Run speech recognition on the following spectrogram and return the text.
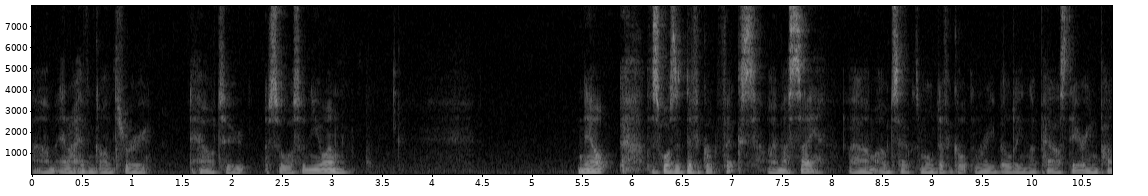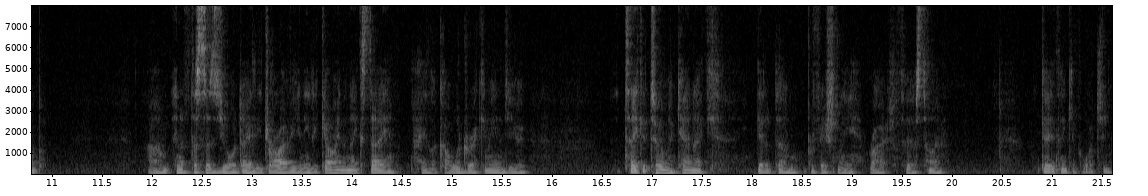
um, and I haven't gone through how to source a new one. Now, this was a difficult fix, I must say. Um, I would say it was more difficult than rebuilding the power steering pump. Um, and if this is your daily driver, you need it going the next day, hey look, I would recommend you take it to a mechanic, get it done professionally right first time. Okay, thank you for watching.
